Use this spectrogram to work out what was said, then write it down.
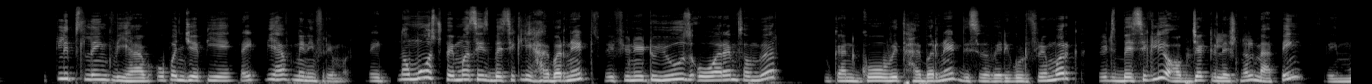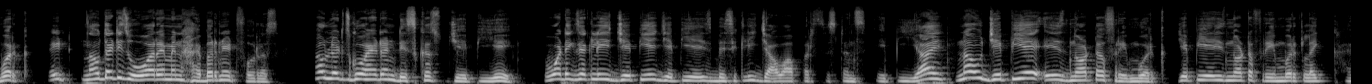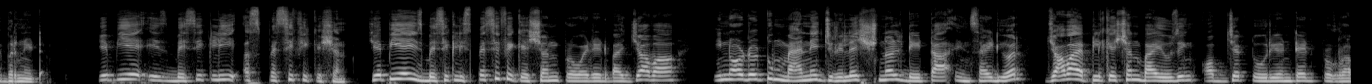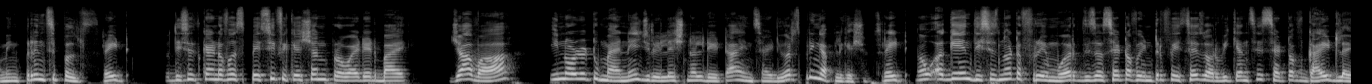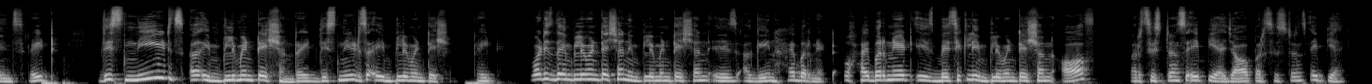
EclipseLink we have openjpa right? We have many frameworks right? Now most famous is basically hibernate. So if you need to use orm somewhere you can go with hibernate. This is a very good framework. It's basically object relational mapping framework right? Now that is orm and hibernate for us now let's go ahead and discuss jpa what exactly is JPA? JPA is basically Java Persistence API. Now JPA is not a framework. JPA is not a framework like Hibernate. JPA is basically a specification. JPA is basically specification provided by Java in order to manage relational data inside your Java application by using object-oriented programming principles, right? So this is kind of a specification provided by Java in order to manage relational data inside your Spring applications, right? Now, again, this is not a framework. This is a set of interfaces or we can say set of guidelines, right? This needs a implementation, right? This needs a implementation, right? What is the implementation? Implementation is again Hibernate. So Hibernate is basically implementation of persistence API, Java persistence API.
